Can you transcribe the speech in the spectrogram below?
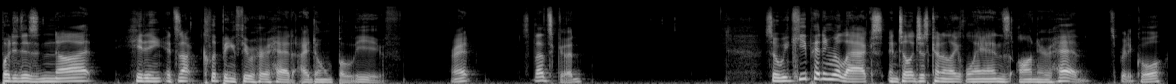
but it is not hitting. It's not clipping through her head. I don't believe. Right. So that's good. So we keep hitting relax until it just kind of like lands on her head. It's pretty cool.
